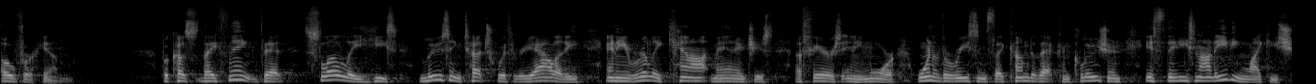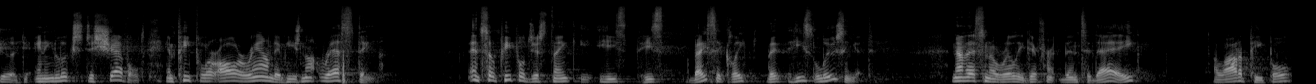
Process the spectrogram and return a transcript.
over him because they think that slowly he's losing touch with reality and he really cannot manage his affairs anymore. One of the reasons they come to that conclusion is that he's not eating like he should and he looks disheveled and people are all around him. He's not resting. And so people just think he's, he's basically that he's losing it. Now that's no really different than today. A lot of people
